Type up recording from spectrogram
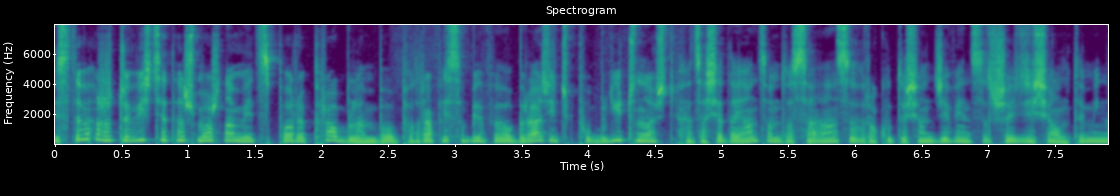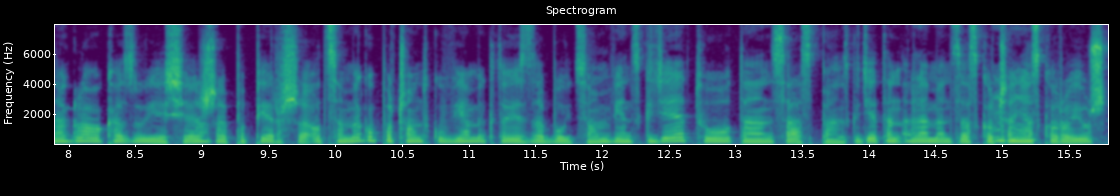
I z tym rzeczywiście też można mieć spory problem, bo potrafię sobie wyobrazić publiczność zasiadającą do seansu w roku 1960 i nagle okazuje się, że po pierwsze od samego początku wiemy, kto jest zabójcą, więc gdzie tu ten suspens, gdzie ten element zaskoczenia, mhm. skoro już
